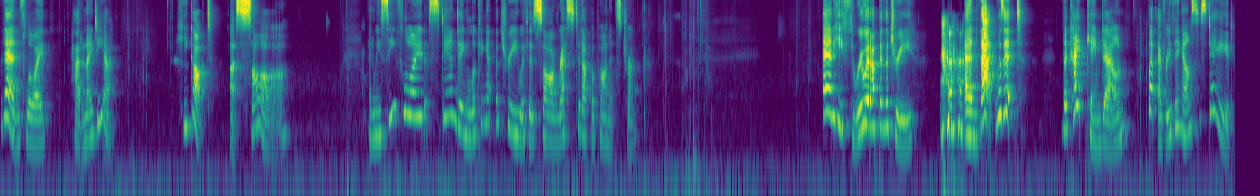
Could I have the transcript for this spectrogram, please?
Then Floyd had an idea. He got a saw. And we see Floyd standing looking at the tree with his saw rested up upon its trunk. And he threw it up in the tree and that was it. The kite came down, but everything else stayed.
